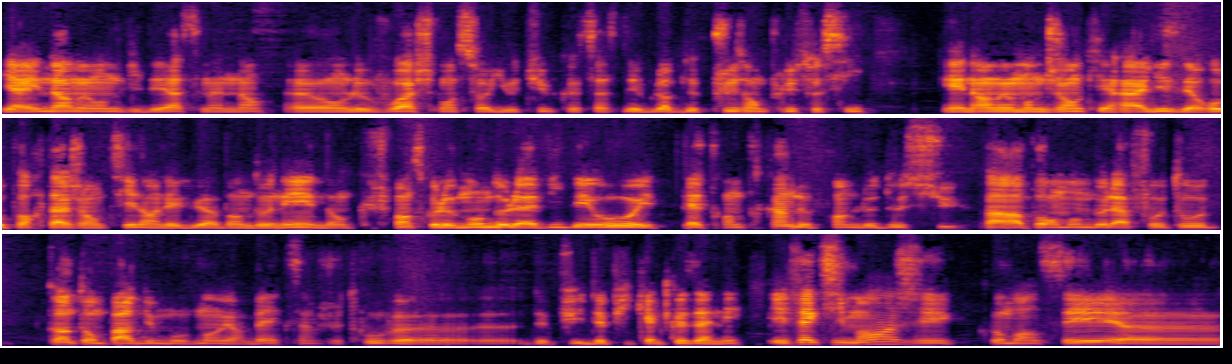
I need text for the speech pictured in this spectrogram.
Il y a énormément de vidéastes maintenant. Euh, on le voit, je pense, sur YouTube que ça se développe de plus en plus aussi. Il y a énormément de gens qui réalisent des reportages entiers dans les lieux abandonnés. Donc, je pense que le monde de la vidéo est peut-être en train de prendre le dessus par rapport au monde de la photo quand on parle du mouvement urbex, hein, je trouve, euh, depuis, depuis quelques années. Effectivement, j'ai commencé euh,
